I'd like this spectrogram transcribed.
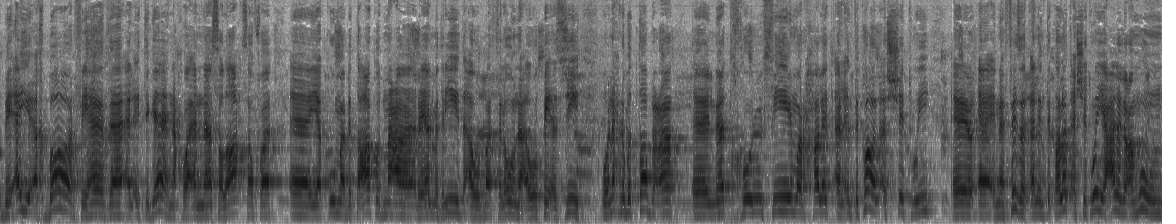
بأي أخبار في هذا الاتجاه نحو أن صلاح سوف يقوم بالتعاقد مع ريال مدريد أو برشلونة أو بي إس جي. ونحن بالطبع ندخل في مرحلة الانتقال الشتوي نافذه الانتقالات الشتوية على العموم.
